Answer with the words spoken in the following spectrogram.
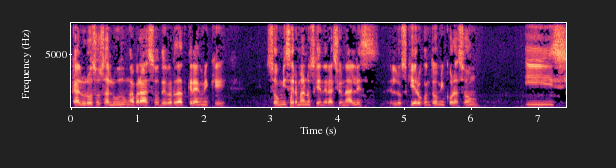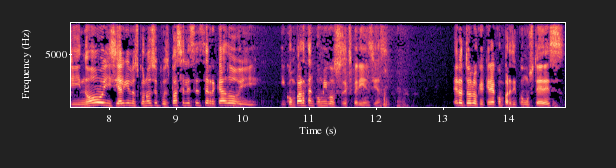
caluroso saludo, un abrazo. De verdad, créanme que son mis hermanos generacionales, los quiero con todo mi corazón. Y si no, y si alguien los conoce, pues pásenles este recado y, compartan conmigo sus experiencias. Era todo lo que quería compartir con ustedes.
